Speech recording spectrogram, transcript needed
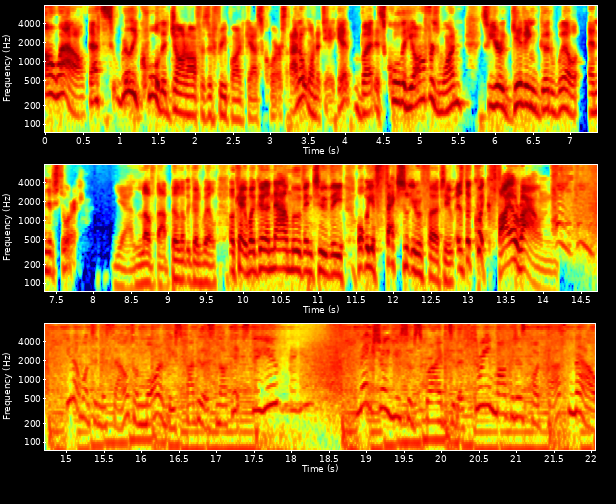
oh, wow, that's really cool that John offers a free podcast course. I don't want to take it, but it's cool that he offers one. So you're giving goodwill. End of story. Yeah, love that. Building up the goodwill. Okay, we're going to now move into the what we affectionately refer to as the quick fire round. You don't want to miss out on more of these fabulous nuggets, do you? Make sure you subscribe to the Three Marketers podcast now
